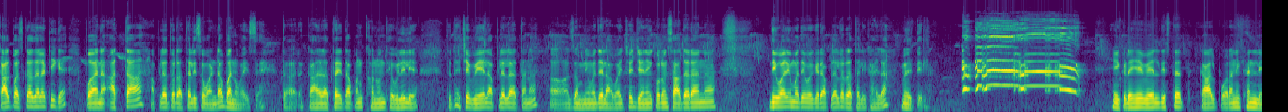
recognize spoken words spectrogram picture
काल पचका झाला ठीक आहे पण आत्ता आपल्या तो रताळीचा वंडा बनवायचा आहे तर काल रताळीत आपण खणून ठेवलेली आहे. तर त्याचे वेल आपल्याला आता ना जमिनीमध्ये लावायचे जेणेकरून साधारण दिवाळीमध्ये वगैरे आपल्याला रताळी खायला मिळतील. इकडे हे वेल दिसतात काल पोरांनी खणले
